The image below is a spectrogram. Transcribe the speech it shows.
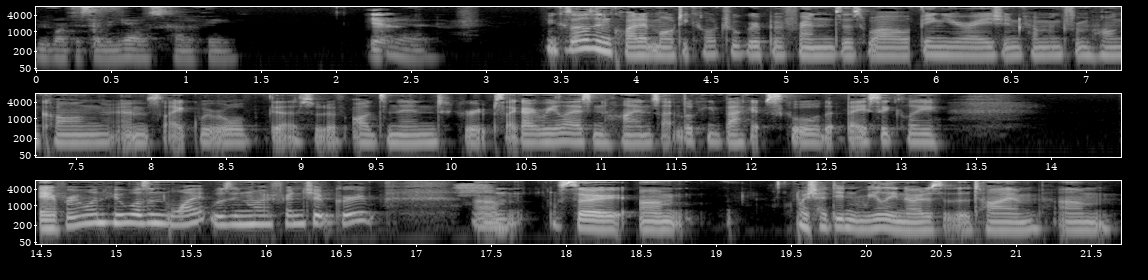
move on to something else, kind of thing. Yeah. Yeah. Because I was in quite a multicultural group of friends as well, being Eurasian, coming from Hong Kong, and it's like we were all the sort of odds and end groups. Like I realized in hindsight, looking back at school, that basically everyone who wasn't white was in my friendship group. Um, so, um, which I didn't really notice at the time. Um,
